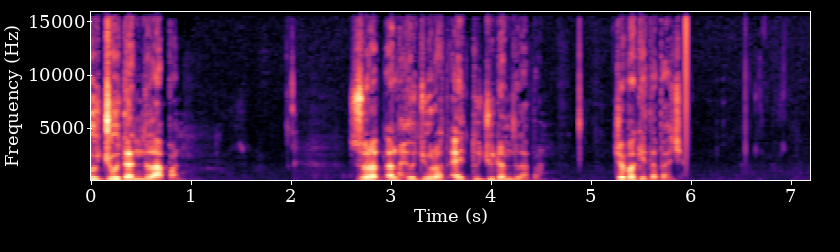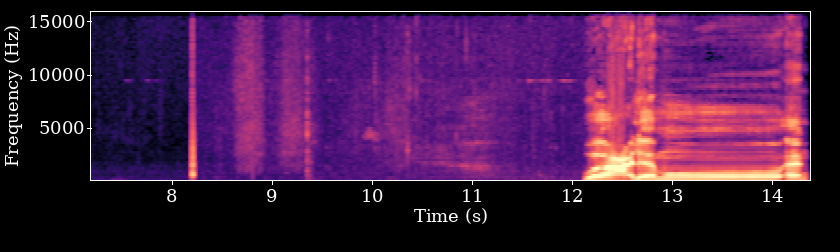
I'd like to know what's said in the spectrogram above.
7 dan 8. Surat Al-Hujurat ayat 7 dan 8. Coba kita baca. وأعلموا أن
